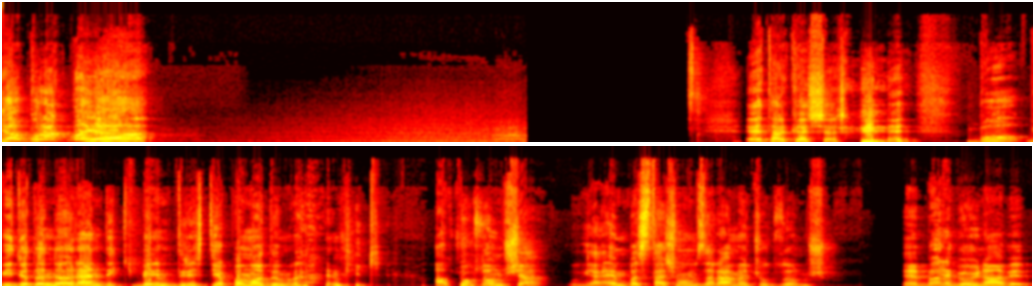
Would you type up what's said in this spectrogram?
Ya bırakma ya. Evet arkadaşlar. Bu videoda ne öğrendik? Benim drift yapamadığımı öğrendik. Abi çok zormuş ya. Ya en basit açmamıza rağmen çok zormuş. Böyle bir oyun abi.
